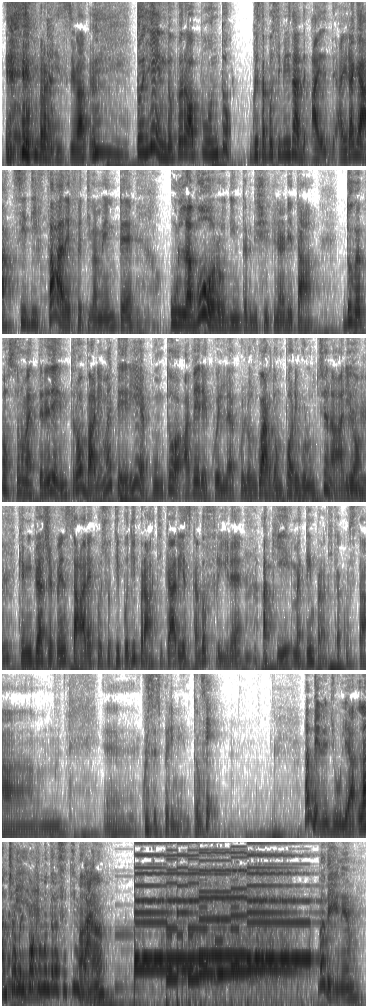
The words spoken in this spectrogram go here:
Bravissima. Togliendo però appunto questa possibilità ai, ai, ragazzi di fare effettivamente un lavoro di interdisciplinarietà dove possono mettere dentro varie materie e appunto avere quel, quello sguardo un po' rivoluzionario mm-hmm. che mi piace pensare questo tipo di pratica riesca ad offrire a chi mette in pratica questa, eh, questo esperimento. Sì. Va bene Giulia, lanciamo bene. il Pokémon della settimana? Vai. Va bene.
